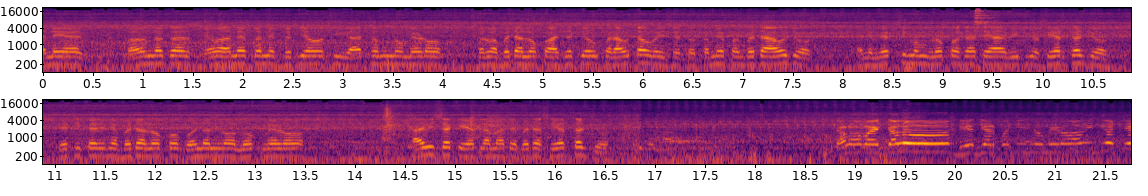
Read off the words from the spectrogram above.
અને ભાવનગર એવા અનેક અનેક જગ્યાઓથી આઠમનો મેળો કરવા બધા લોકો આ જગ્યા ઉપર આવતા હોય છે તો તમે પણ બધા આવજો અને મેક્સિમમ લોકો સાથે આ વીડિયો શેર કરજો. જેથી કરીને બધા લોકો ગોંડલનો લોકમેળો આવી શકે એટલા માટે બધા શેર કરજો. ચાલો ભાઈ ચાલો. બે હજાર પચીસ નો મેળો આવી ગયો છે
